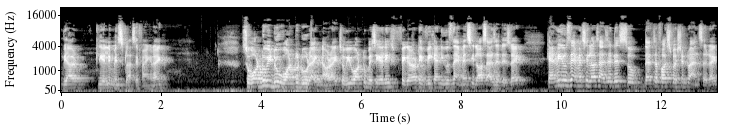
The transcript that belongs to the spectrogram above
We are clearly misclassifying right so what do we do want to do right now right so we want to basically figure out if we can use the MSE loss as it is right can we use the MSE loss as it is so that's the first question to answer right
